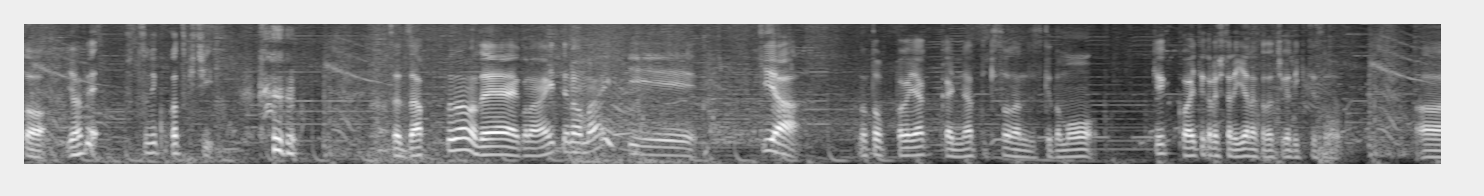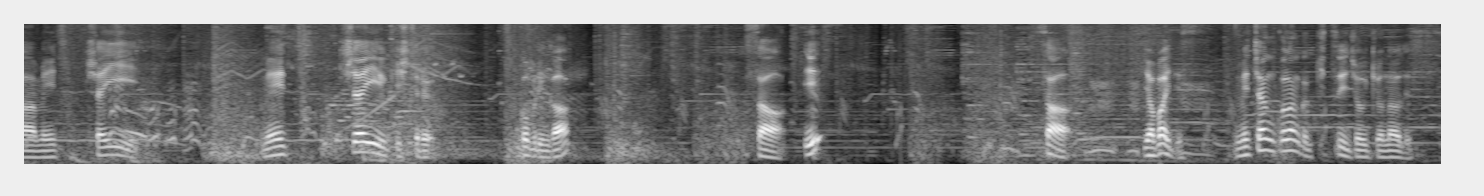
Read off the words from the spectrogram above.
さあやべ普通に枯渇基地。さあザップなのでこの相手のマイティキアの突破が厄介になってきそうなんですけども結構相手からしたら嫌な形ができてそう。あーめっちゃいい。めっちゃいい浮きしてる。ゴブリンが？さあえ？さあやばいです。めちゃんこなんかきつい状況なのです。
